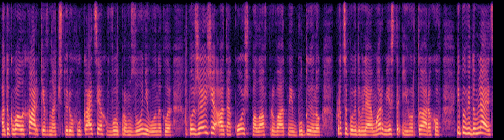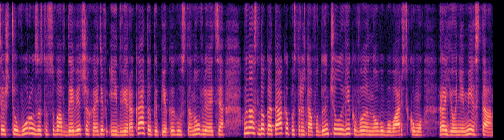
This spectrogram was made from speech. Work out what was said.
атакували Харків на чотирьох локаціях. В промзоні виникли пожежі, а також палав приватний будинок. Про це повідомляє мер міста Ігор Тарахов. І повідомляється, що ворог застосував 9 шахетів і дві ракети, тип яких установлюється. Внаслідок атаки постраждав один чоловік в Новобуварському районі міста.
